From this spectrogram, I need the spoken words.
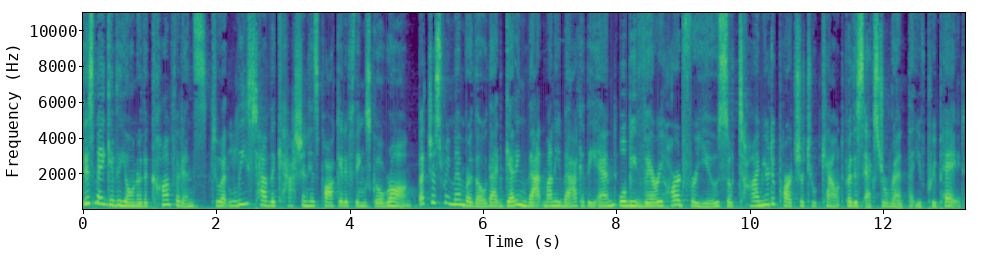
This may give the owner the confidence to at least have the cash in his pocket if things go wrong. But just remember, though, that getting that money back at the end will be very hard for you, so time your departure to account for this extra rent that you've prepaid.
